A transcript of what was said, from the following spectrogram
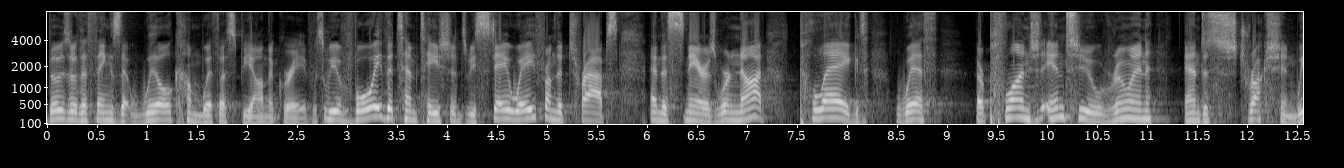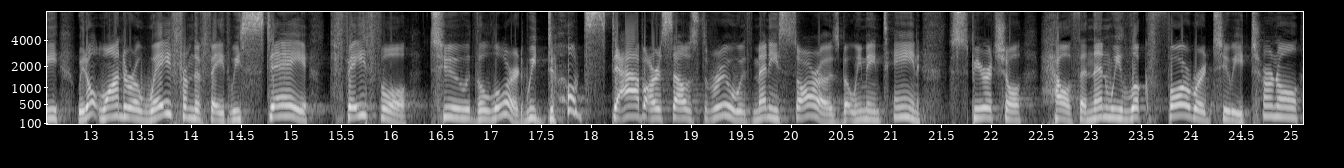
those are the things that will come with us beyond the grave. So we avoid the temptations, we stay away from the traps and the snares. We're not plagued with or plunged into ruin and destruction. We, we don't wander away from the faith. We stay faithful to the Lord. We don't stab ourselves through with many sorrows, but we maintain spiritual health. And then we look forward to eternal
